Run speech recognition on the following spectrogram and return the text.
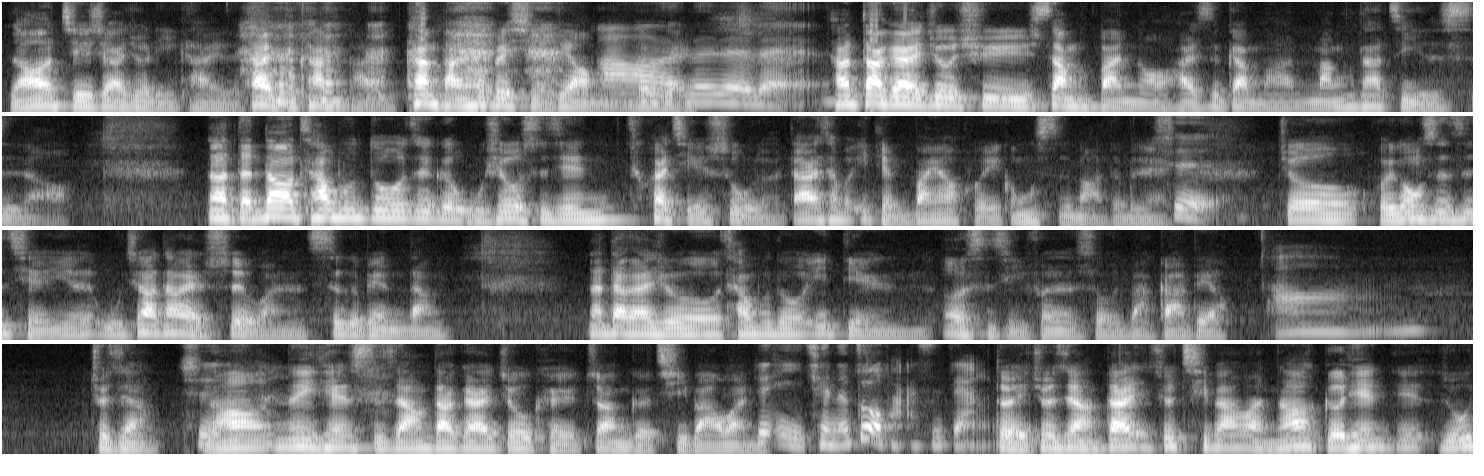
然后接下来就离开了，他也不看盘，看盘会被洗掉嘛，对不对？对对对。他大概就去上班哦，还是干嘛，忙他自己的事哦。那等到差不多这个午休时间快结束了，大概差不多一点半要回公司嘛，对不对？是。就回公司之前也午觉大概也睡完了，吃个便当，那大概就差不多一点二十几分的时候就把它嘎掉啊。就这样，然后那天十张大概就可以赚个七八万。就以前的做法是这样。对，就这样，大概就七八万。然后隔天如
